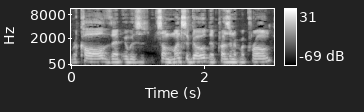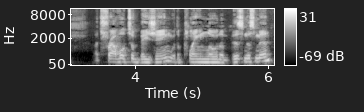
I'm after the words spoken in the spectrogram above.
Recall that it was some months ago that President Macron uh, traveled to Beijing with a plane load of businessmen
